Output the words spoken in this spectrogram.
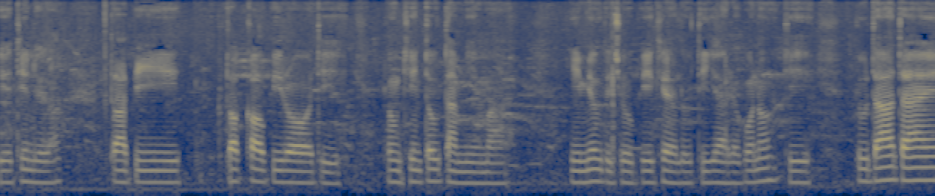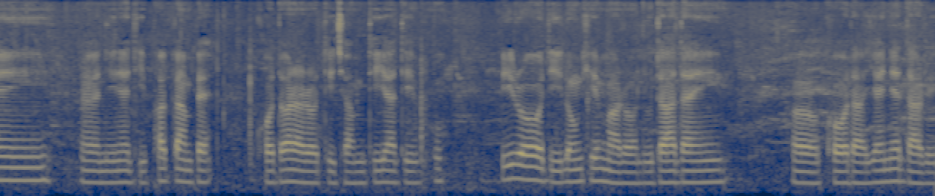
ရေးတင်တွေကတာပြီးတော့ကောက်ပြီးတော့ဒီ လုံချင်းတုတ်တံမြင်မှာညီမြုပ်တချို့ပေးခဲ့လို့သိရတယ်ပေါ့နော်ဒီလူသားတိုင်းအနေနဲ့ဒီဖက်ကံပဲခေါ်တော့တာတော့တိကျမသိရသေးဘူးပြီးတော့ဒီလုံချင်းမှာတော့လူသားတိုင်းခေါ်တာရိုင်းနေတာတွေ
